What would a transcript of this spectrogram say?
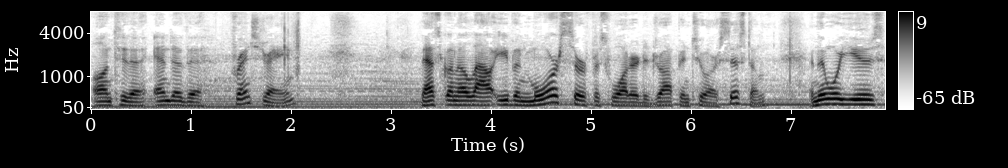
onto the end of the French drain. That's going to allow even more surface water to drop into our system. And then we'll use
